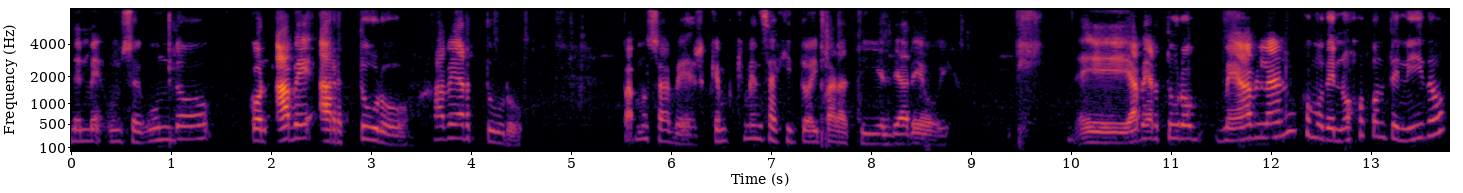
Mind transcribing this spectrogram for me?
denme un segundo, con Ave Arturo. Ave Arturo. Vamos a ver, ¿qué, mensajito hay para ti el día de hoy? Eh, Ave Arturo, me hablan como de enojo contenido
